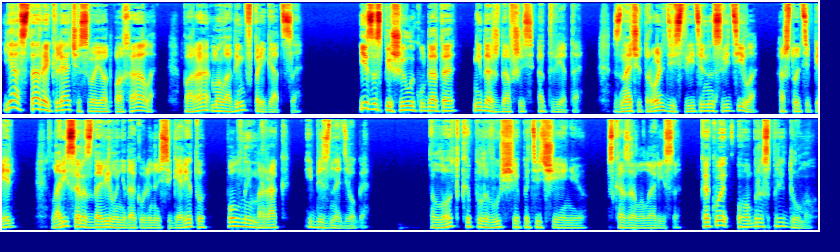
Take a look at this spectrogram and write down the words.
Я старая кляча свою отпахала. Пора молодым впрягаться. И заспешила куда-то, не дождавшись ответа. Значит, роль действительно светила. А что теперь? Лариса раздавила недокуренную сигарету, полный мрак и безнадега. «Лодка, плывущая по течению», — сказала Лариса. «Какой образ придумал?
